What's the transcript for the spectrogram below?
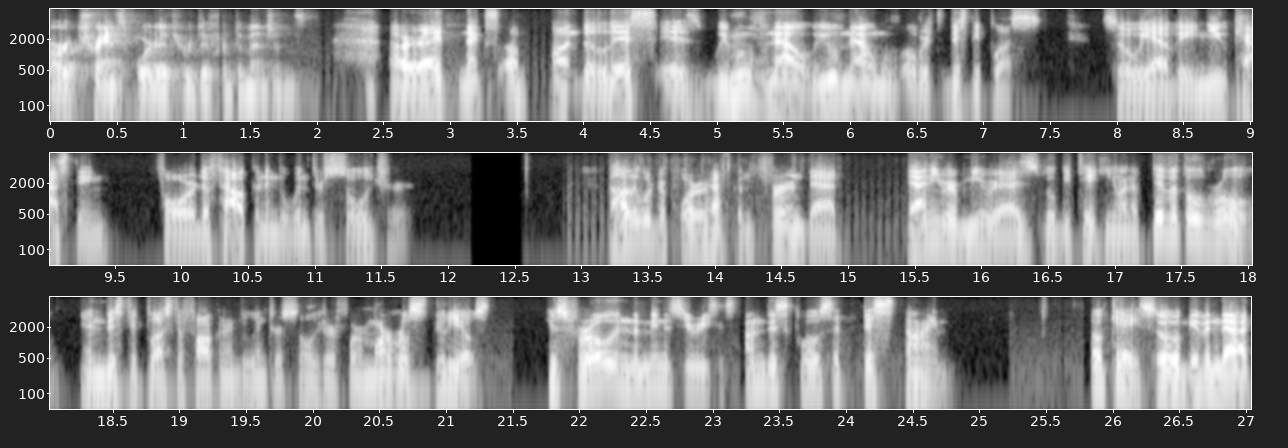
are transported through different dimensions. All right, next up on the list is we move now. We move now move over to Disney Plus. So we have a new casting for the Falcon and the Winter Soldier. The Hollywood Reporter has confirmed that Danny Ramirez will be taking on a pivotal role in Disney Plus The Falcon and the Winter Soldier for Marvel Studios. His role in the miniseries is undisclosed at this time. Okay, so given that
